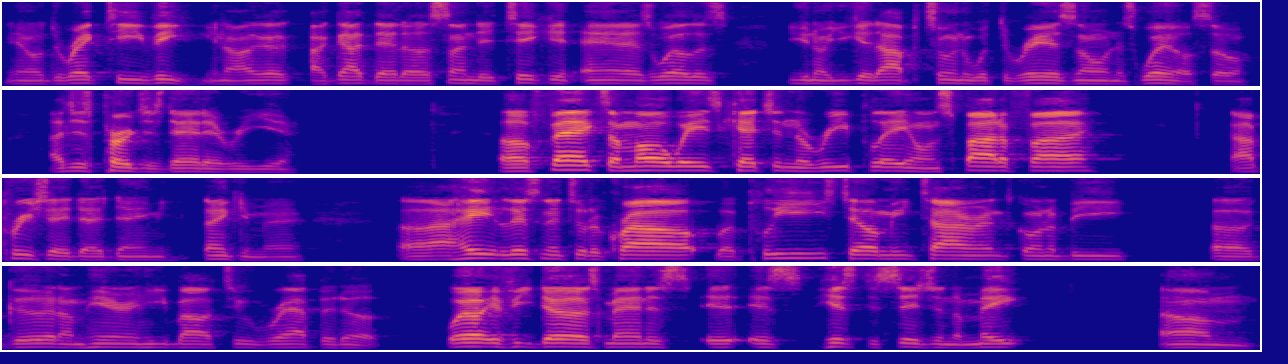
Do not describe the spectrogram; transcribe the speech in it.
you know DirecTV. You know, I got, I got that uh, Sunday ticket, and as well as you know, you get opportunity with the red zone as well. So I just purchase that every year. Uh, facts. I'm always catching the replay on Spotify. I appreciate that, Damien. Thank you, man. Uh, I hate listening to the crowd, but please tell me Tyrann's going to be uh, good. I'm hearing he about to wrap it up. Well, if he does, man, it's it's his decision to make. Um,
